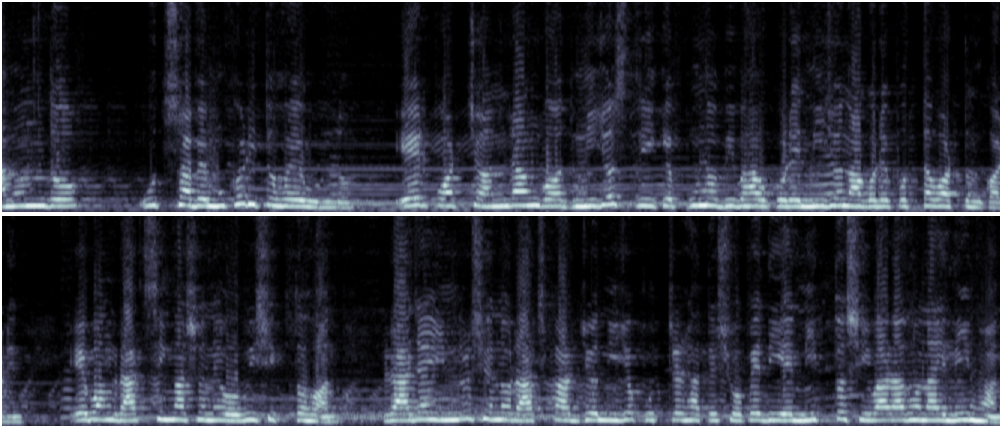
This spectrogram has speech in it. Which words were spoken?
আনন্দ উৎসবে মুখরিত হয়ে উঠল। এরপর চন্দ্রাঙ্গদ নিজ স্ত্রীকে পুনঃবিবাহ করে নিজ নগরে প্রত্যাবর্তন করেন এবং রাজসিংহাসনে অভিষিক্ত হন। রাজা ইন্দ্রসেনও রাজকার্য নিজ পুত্রের হাতে সঁপে দিয়ে নিত্য শিবারাধনায় লীন হন।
